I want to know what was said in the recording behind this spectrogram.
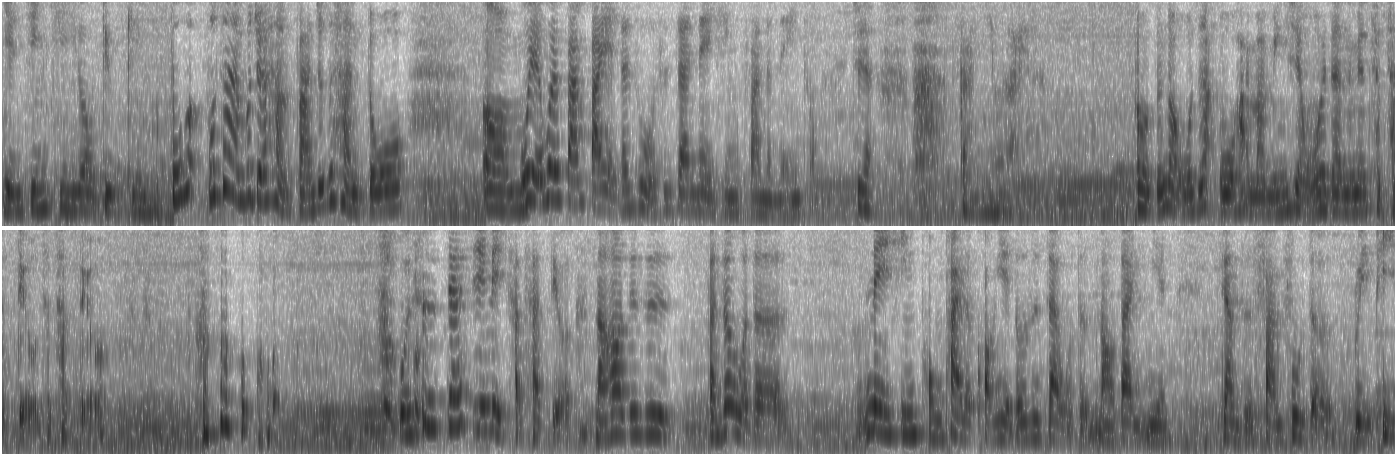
眼睛肌肉丢筋，不会，不是，很不觉得很烦？就是很多，嗯，我也会翻白眼，但是我是在内心翻的那一种，就这样，干你又来了。哦，真的，我是我还蛮明显，我会在那边擦擦丢，擦擦丢。我是在心里擦擦丢，然后就是反正我的内心澎湃的狂野都是在我的脑袋里面这样子反复的 repeat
